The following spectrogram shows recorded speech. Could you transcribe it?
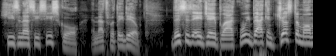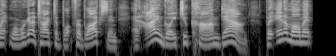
he's an SEC school and that's what they do. This is AJ Black. We'll be back in just a moment when we're going to talk to for Bloxton and I'm going to calm down. But in a moment,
